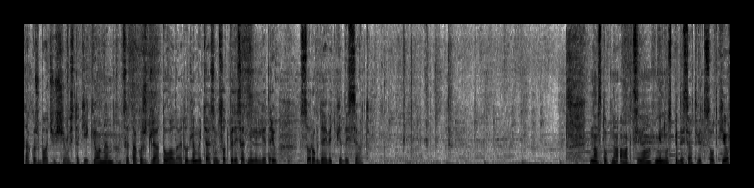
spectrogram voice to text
Також бачу ще ось такий кьонен. Це також для туалету для миття 750 мл 49,50. Наступна акція мінус 50%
